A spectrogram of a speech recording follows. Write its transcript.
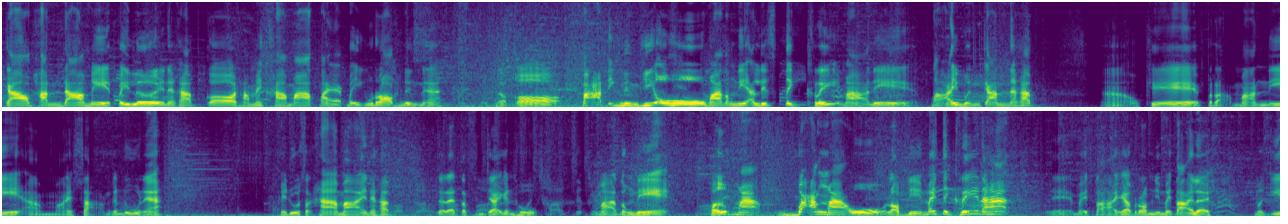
9,000 ดาเมจไปเลยนะครับ ก็ทำให้คาม่าแตกไปอีกรอบหนึ่งนะ แล้วก็ปาดอีกหนึ่งทีโอ้โห มาตรงนี้อลิสติกคริมานี่ ตายเหมือนกันนะครับ อ่าโอเค ประมาณนี้อ่าไม้สามกันดูนะ ให้ดูสัก5ไม้นะครับ จะได้ตัดสินใจกันถูก มาตรงนี้ปึ๊บมาบ้างมาโอ้รอบนี้ไม่ติดครีนะฮะนี่ไม่ตายครับรอบนี้ไม่ตายเลย เมื่อกี้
